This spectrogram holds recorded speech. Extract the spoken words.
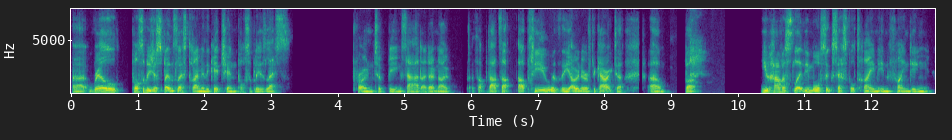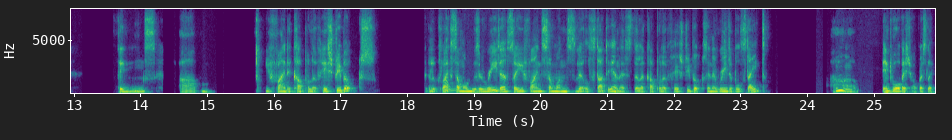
uh, Rill possibly just spends less time in the kitchen, possibly is less prone to being sad. I don't know. That's up, that's up, up to you as the owner of the character. Um, but you have a slightly more successful time in finding things. Um, you find a couple of history books. It looks like someone was a reader, so you find someone's little study, and there's still a couple of history books in a readable state. Mm. Um, in Dwarvish, obviously.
